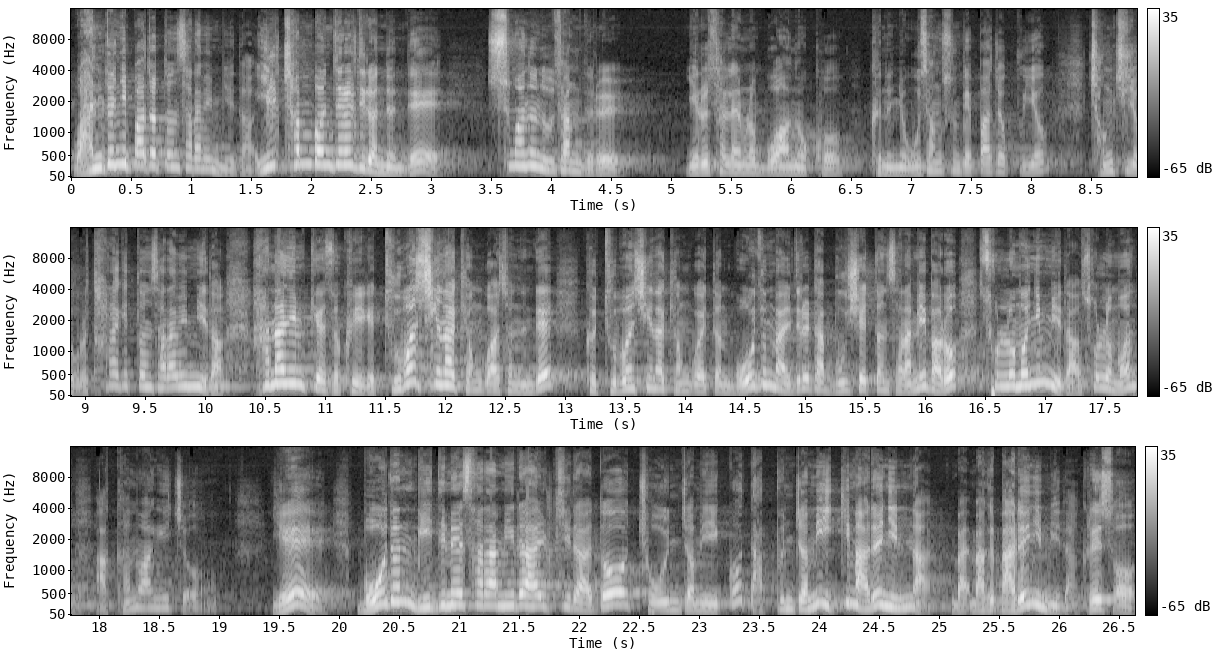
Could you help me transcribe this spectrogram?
완전히 빠졌던 사람입니다. 1천 번제를 드렸는데 수많은 우상들을 예루살렘으로 모아놓고 그는요 우상숭배 빠졌고요 정치적으로 타락했던 사람입니다. 하나님께서 그에게 두 번씩이나 경고하셨는데 그 두 번씩이나 경고했던 모든 말들을 다 무시했던 사람이 바로 솔로몬입니다. 솔로몬 악한 왕이죠. 예, 모든 믿음의 사람이라 할지라도 좋은 점이 있고 나쁜 점이 있기 마련입니다. 마련입니다. 그래서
